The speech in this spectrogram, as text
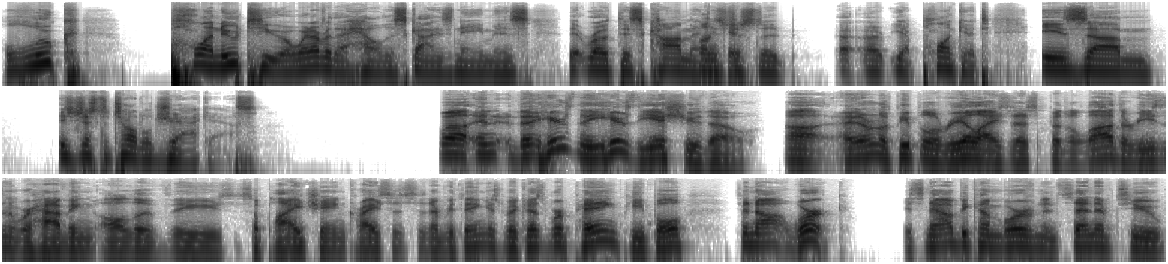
Luke Planuti or whatever the hell this guy's name is that wrote this comment Plunkett. is just a, a, a yeah Plunkett is um is just a total jackass. Well, and the, here's the here's the issue though. Uh, I don't know if people realize this, but a lot of the reason we're having all of these supply chain crisis and everything is because we're paying people to not work. It's now become more of an incentive to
